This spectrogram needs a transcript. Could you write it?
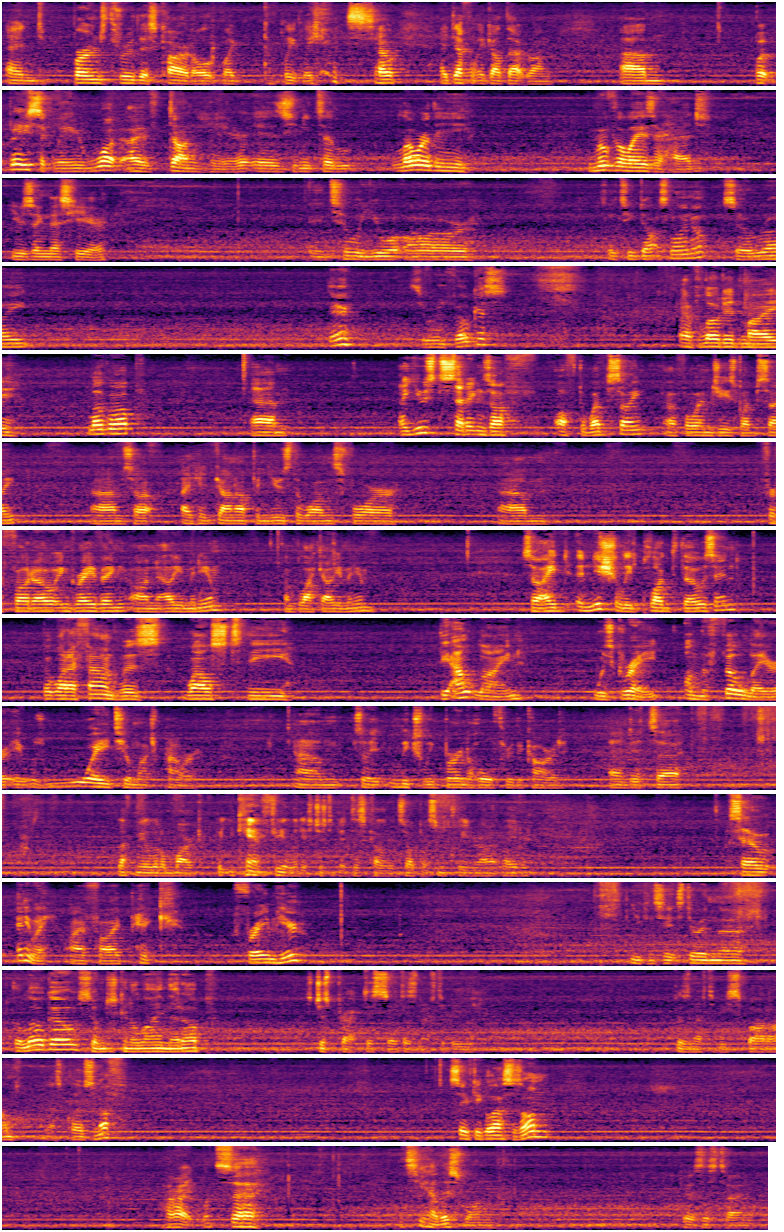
and burned through this card all like completely. so I definitely got that wrong. Um, but basically what I've done here is you need to lower the, move the laser head using this here until you are, so two dots line up, so right there, so we're in focus. I've loaded my logo up. Um, I used settings off off the website, of OMG's website. Um, so I had gone up and used the ones for um, for photo engraving on aluminium, on black aluminium. So I initially plugged those in, but what I found was whilst the the outline was great, on the fill layer it was way too much power. Um, so it literally burned a hole through the card and it uh, left me a little mark, but you can't feel it, it's just a bit discolored, so I'll put some cleaner on it later. So anyway, if I pick frame here, you can see it's doing the, the logo, so I'm just going to line that up. It's just practice, so it doesn't have to be doesn't have to be spot on. That's close enough. Safety glasses on. All right, let's uh, let's see how this one goes this time.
